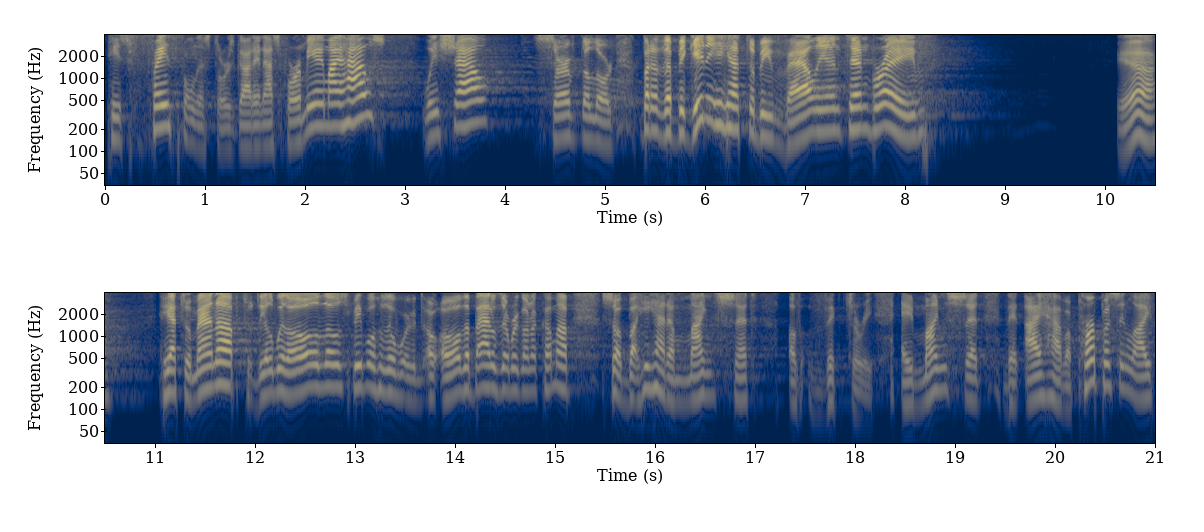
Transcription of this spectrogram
his faithfulness towards God. And as for me and my house, we shall serve the Lord. But at the beginning, he had to be valiant and brave. Yeah. He had to man up to deal with all those people who were, all the battles that were going to come up. So, but he had a mindset of victory, a mindset that I have a purpose in life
